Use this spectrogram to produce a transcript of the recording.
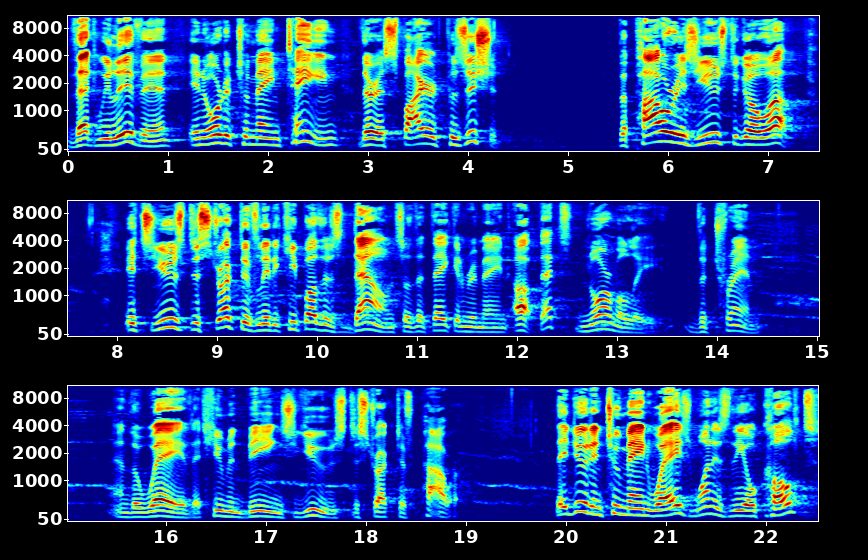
that we live in in order to maintain their aspired position. The power is used to go up. It's used destructively to keep others down so that they can remain up. That's normally the trend and the way that human beings use destructive power. They do it in two main ways. One is the occult,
